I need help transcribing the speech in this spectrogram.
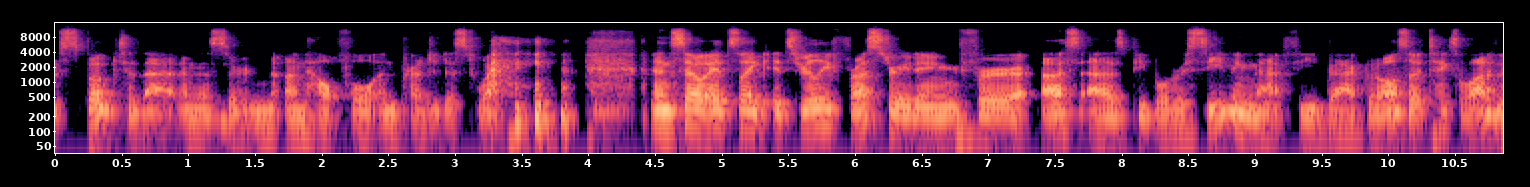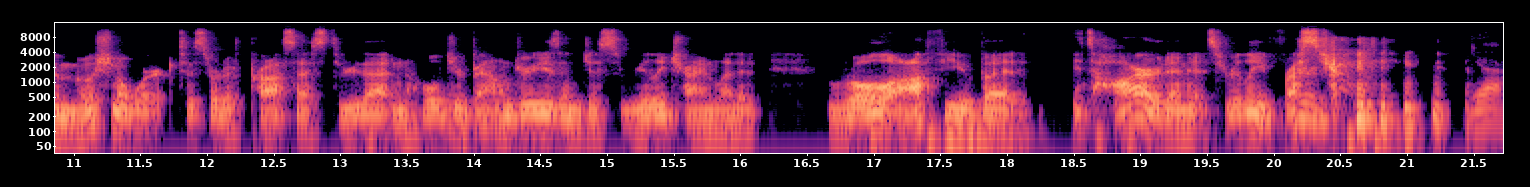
spoke to that in a certain unhelpful and prejudiced way. And so it's like it's really frustrating for us as people receiving that feedback but also it takes a lot of emotional work to sort of process through that and hold your boundaries and just really try and let it roll off you but it's hard and it's really mm-hmm. frustrating. yeah.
